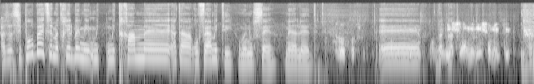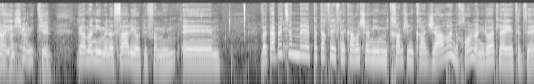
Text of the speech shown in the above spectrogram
אז הסיפור בעצם מתחיל במתחם, אה, אתה רופא אמיתי, הוא מנוסה, מיילד. לא. אה, אני איש- אמיתי. אתה איש אמיתי, גם אני מנסה להיות לפעמים. אה, ואתה בעצם פתחת לפני כמה שנים מתחם שנקרא ג'ארה, נכון? אני לא יודעת לאיית את זה.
